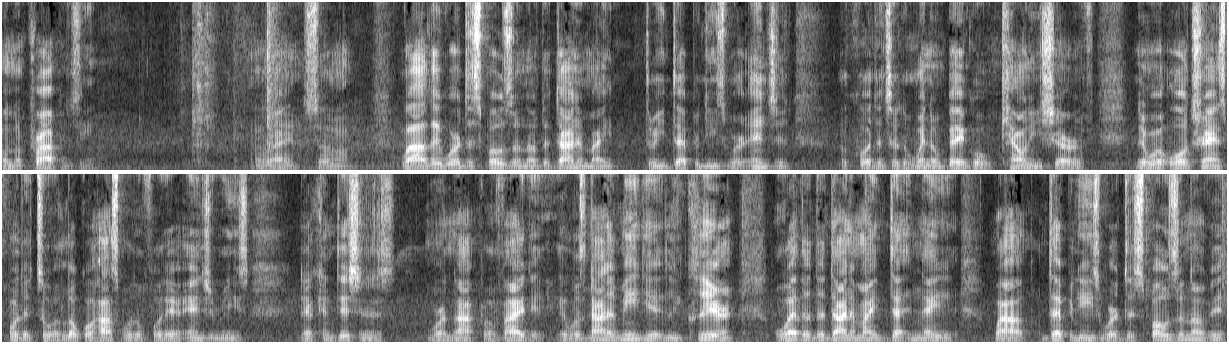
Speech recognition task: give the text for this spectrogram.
on the property. All right, so while they were disposing of the dynamite, three deputies were injured. According to the Winnebago County Sheriff, they were all transported to a local hospital for their injuries. Their conditions were not provided. It was not immediately clear whether the dynamite detonated while deputies were disposing of it.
